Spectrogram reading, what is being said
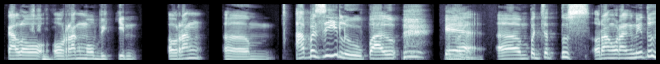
kalau orang mau bikin orang em, apa sih? Lupa aku. Kayak em, pencetus orang-orang ini tuh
